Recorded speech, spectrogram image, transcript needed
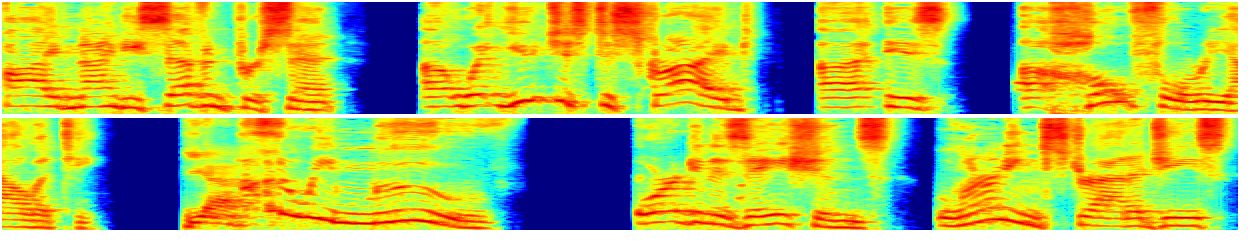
97%, uh, what you just described uh, is a hopeful reality. Yes. How do we move organizations' learning strategies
